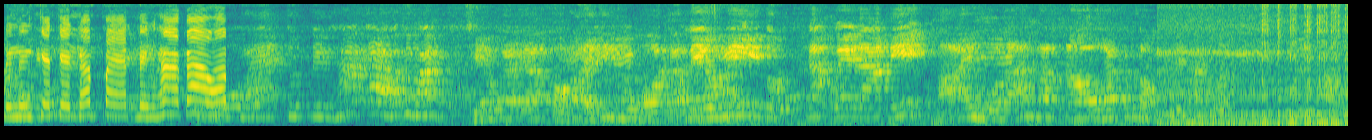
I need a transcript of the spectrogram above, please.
1177ครับ8159ครับ8.159ครับพี่พันธุ์เชลกันยางบอกอะไรที่มูพรครับเร็วที่สุดณเวลานี้ หายหัวร้านมาเอาครับทั้งสองอยู่ในทางรถอยู่ในเอาเอ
